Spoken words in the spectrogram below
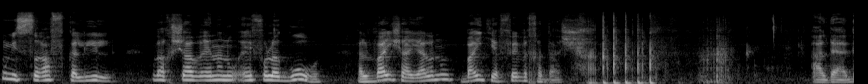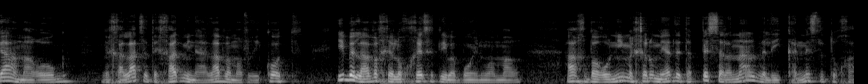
הוא נשרף כליל, ועכשיו אין לנו איפה לגור. הלוואי שהיה לנו בית יפה וחדש. אל דאגה, אמר אוג, וחלץ את אחד מנעליו המבריקות. היא בלאו הכי לוחצת לי בבוהן, הוא אמר. העכברונים החלו מיד לטפס על הנעל ולהיכנס לתוכה.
